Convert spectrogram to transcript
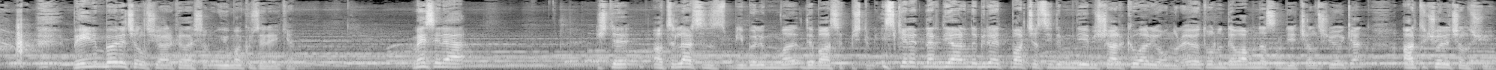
Beynim böyle çalışıyor arkadaşlar uyumak üzereyken. Mesela işte hatırlarsınız bir bölümde bahsetmiştim. İskeletler Diyarında bir et parçasıydım diye bir şarkı var ya Onur. Evet onun devamı nasıl diye çalışıyorken artık şöyle çalışıyor.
